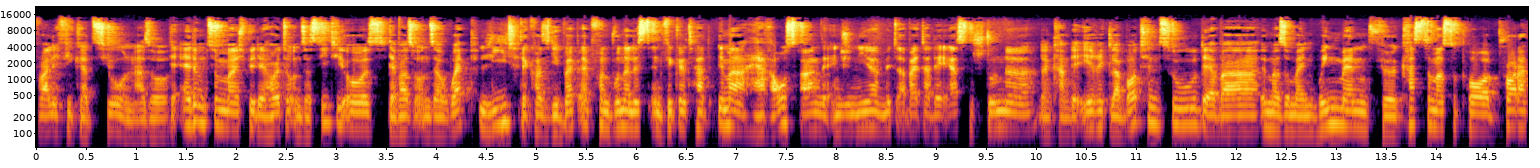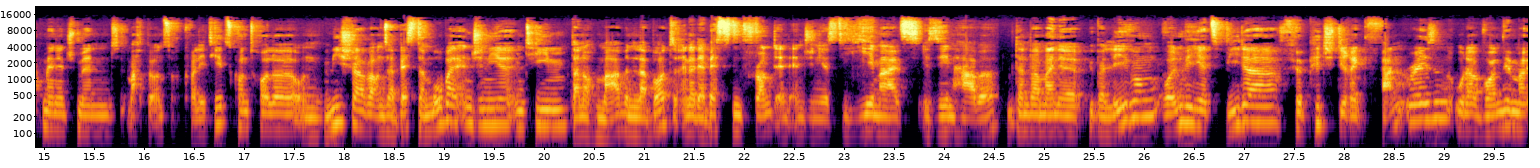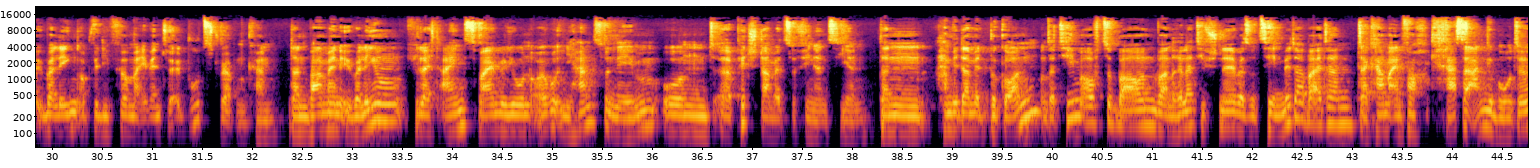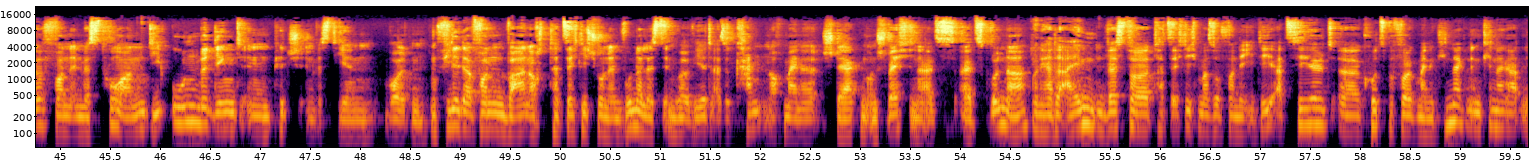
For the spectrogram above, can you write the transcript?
Qualifikation. Also der Adam zum Beispiel, der heute unser CTO ist, der war so unser Web-Lead, der quasi die Web-App von Wunderlist entwickelt hat. Immer herausragender Ingenieur, Mitarbeiter der ersten Stunde. Dann kam der Erik Labott hinzu, der war immer so mein Wingman für Customer Support, Product Management, macht bei uns auch Qualitätskontrolle. Und Misha war unser bester Mobile-Engineer im Team. Dann noch Marvin Labott, einer der besten Frontend-Engineers, die ich jemals gesehen habe. Dann war meine Überlegung, wollen wir jetzt wieder für Pitch direkt Fundraisen oder wollen wir mal überlegen, ob wir die Firma eventuell bootstrappen können. Dann war meine Überlegung, vielleicht ein, zwei Millionen Euro in die Hand zu nehmen und äh, Pitch damit zu finanzieren. Dann haben wir damit begonnen, unser Team aufzubauen, waren relativ schnell bei so zehn Mitarbeitern. Da kamen einfach krasse Angebote von Investoren, die unbedingt in Pitch investieren wollten. Und viele davon waren auch tatsächlich schon in Wunderlist involviert, also kannten auch meine Stärken und Schwächen als, als Gründer. Und ich hatte einem Investor tatsächlich mal so von der Idee erzählt, äh, kurz bevor ich meine Kinder in den Kindergarten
